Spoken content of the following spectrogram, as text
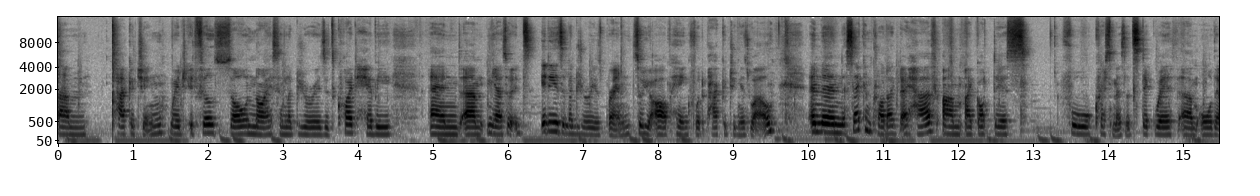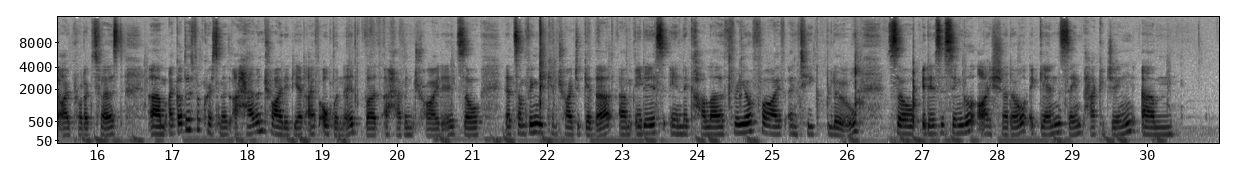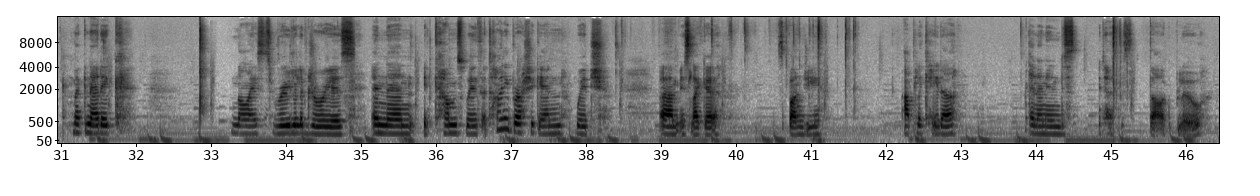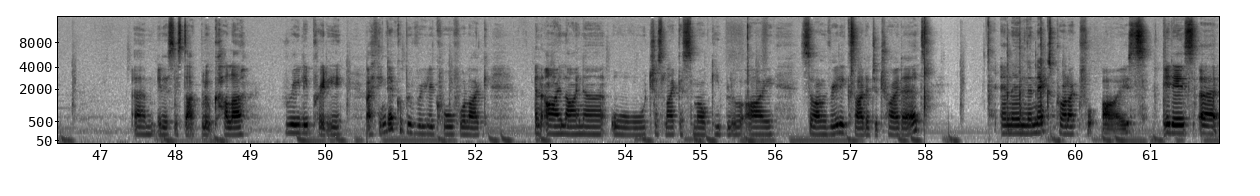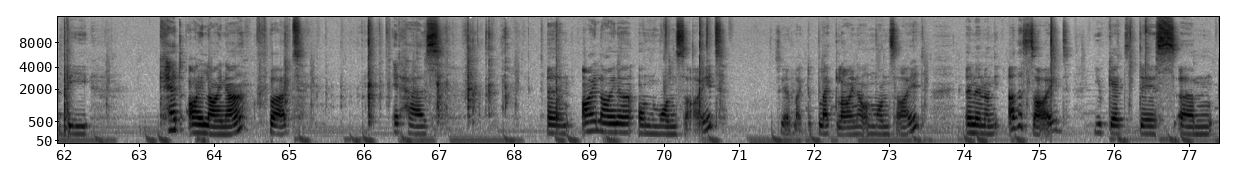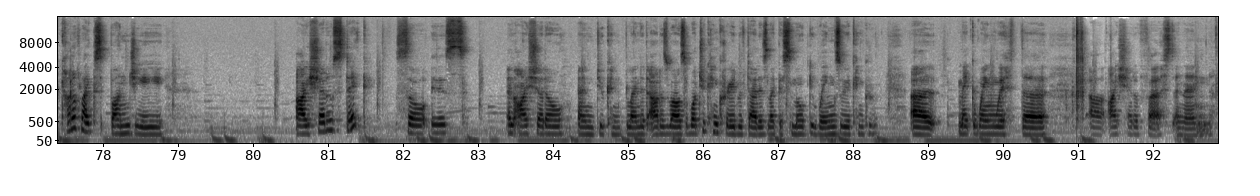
um, packaging which it feels so nice and luxurious it's quite heavy and um, yeah so it's it is a luxurious brand so you are paying for the packaging as well and then the second product I have um, I got this for Christmas. Let's stick with um, all the eye products first. Um, I got this for Christmas. I haven't tried it yet. I've opened it, but I haven't tried it. So that's something we can try together. Um, it is in the color 305 Antique Blue. So it is a single eyeshadow. Again, the same packaging. Um, magnetic nice, really luxurious. And then it comes with a tiny brush again, which um, is like a spongy applicator and then this it has this dark blue um, it is this dark blue color really pretty I think that could be really cool for like an eyeliner or just like a smoky blue eye so I'm really excited to try that. And then the next product for eyes it is uh, the cat eyeliner but it has an eyeliner on one side. So you have like the black liner on one side. And then on the other side you get this um, kind of like spongy eyeshadow stick. So it is an eyeshadow and you can blend it out as well. So what you can create with that is like a smoky wing so you can uh, make a wing with the uh, eyeshadow first and then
